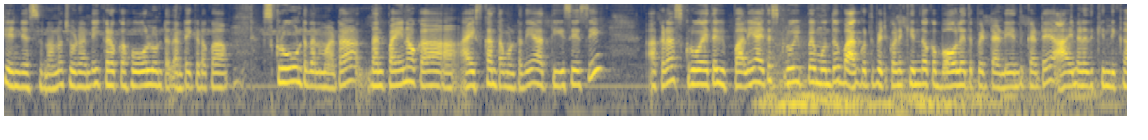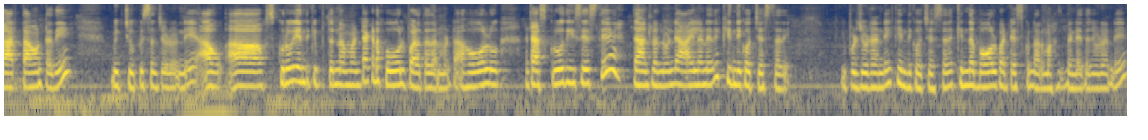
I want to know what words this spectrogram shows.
చేంజ్ చేస్తున్నాను. చూడండి ఇక్కడ ఒక హోల్ ఉంటుంది. అంటే ఇక్కడ ఒక స్క్రూ ఉంటుంది అనమాట దానిపైన ఒక అయస్కాంతం ఉంటుంది. అది తీసేసి అక్కడ స్క్రూ అయితే విప్పాలి. అయితే స్క్రూ విప్పే ముందు బాగా గుర్తుపెట్టుకోండి కింద ఒక బౌల్ అయితే పెట్టండి. ఎందుకంటే ఆయిల్ అనేది కిందికి కారుతూ ఉంటుంది. మీకు చూపిస్తాను చూడండి. ఆ- ఆ స్క్రూ ఎందుకు ఇప్పుతున్నామంటే అక్కడ హోల్ పడుతుంది అనమాట ఆ హోల్ అంటే ఆ స్క్రూ తీసేస్తే దాంట్లో నుండి ఆయిల్ అనేది కిందికి వచ్చేస్తుంది. ఇప్పుడు చూడండి కిందికి వచ్చేస్తుంది. కింద బౌల్ పట్టేసుకున్నారు మా హస్బెండ్ అయితే చూడండి.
